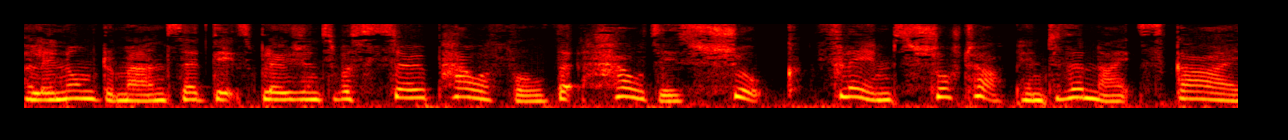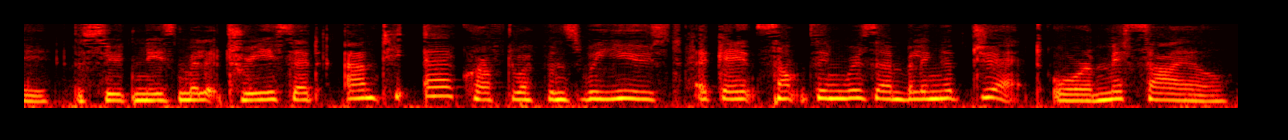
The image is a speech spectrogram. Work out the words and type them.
People in Omdurman said the explosions were so powerful that houses shook. Flames shot up into the night sky. The Sudanese military said anti-aircraft weapons were used against something resembling a jet or a missile,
